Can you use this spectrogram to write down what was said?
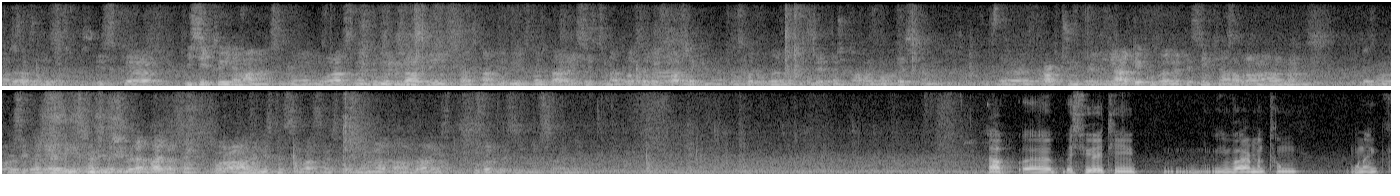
հարցացնես։ Իսկ EC2-ի նման, այսինքն որ ասում են Google Cloud-ի instance, Compute instance, դա EC2-ն է, process resource-ն է, ոնց Kubernetes-ը դա առանձնապես կարճում է։ Իհարկե Kubernetes-ը ինքնանով ռանարանում այսինքն այդ instance-ների վրա, բայց ասենք որ առանձին instance-ի մասին ասում ենք, հիմնականում դա Kubernetes-ի դուրս է այն։ Լավ, այս UAT-ի environment-ում ունենք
